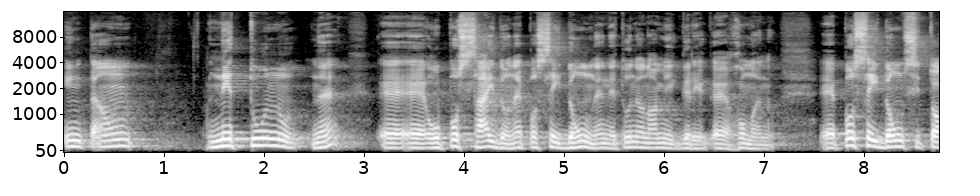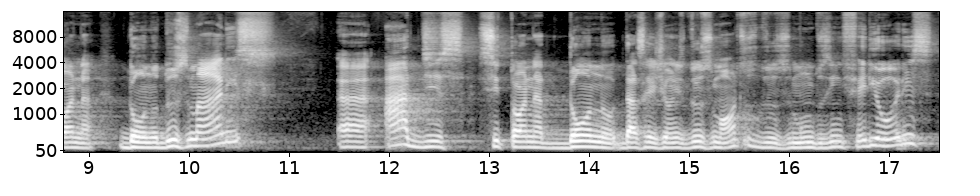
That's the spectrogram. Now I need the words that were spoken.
Então, Netuno, né? É, é, ou Poseidon, né? Poseidon, né? Netuno é o nome grego, é, romano é, Poseidon se torna dono dos mares, uh, Hades se torna dono das regiões dos mortos, dos mundos inferiores,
